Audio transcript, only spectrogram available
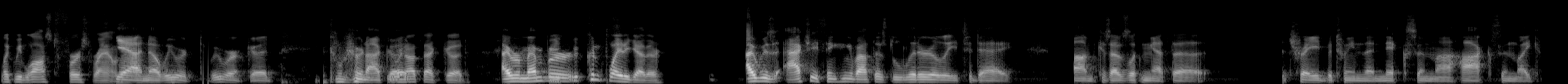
Like we lost first round. yeah. No, we were we weren't good. we were not good. we good. were not that good. I remember. we couldn't play together. I was actually thinking about this literally today, um, because I was looking at the, the trade between the Knicks and the Hawks, and like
